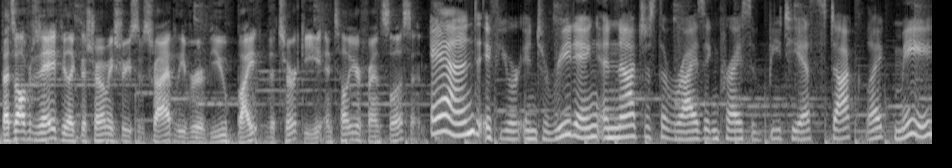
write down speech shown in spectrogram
That's all for today. If you like the show, make sure you subscribe, leave a review, bite the turkey, and tell your friends to listen. And if you're into reading and not just the rising price of BTS stock like me,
